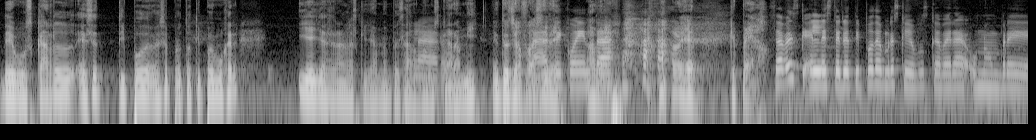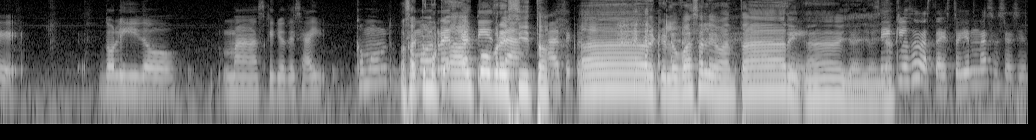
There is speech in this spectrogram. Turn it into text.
de buscar ese tipo de, ese prototipo de mujer y ellas eran las que ya me empezaron a buscar a mí. Entonces ya fue así de, cuenta. a ver, a ver, qué pedo. ¿Sabes que el estereotipo de hombres que yo buscaba era un hombre dolido, más que yo decía, ay, como un O sea, como, que, ay, pobrecito. Ah, que lo vas a levantar y, ay, ay, ay. Sí, incluso hasta estoy en una asociación,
